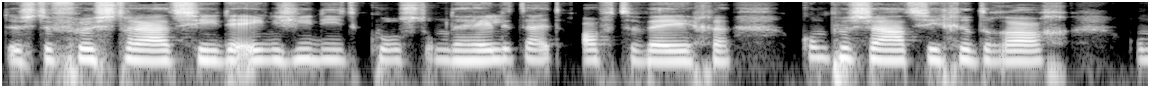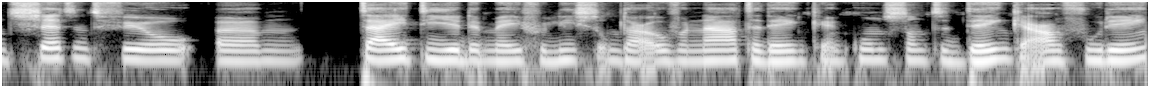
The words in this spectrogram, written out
Dus de frustratie, de energie die het kost om de hele tijd af te wegen, compensatiegedrag, ontzettend veel um, tijd die je ermee verliest om daarover na te denken en constant te denken aan voeding.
